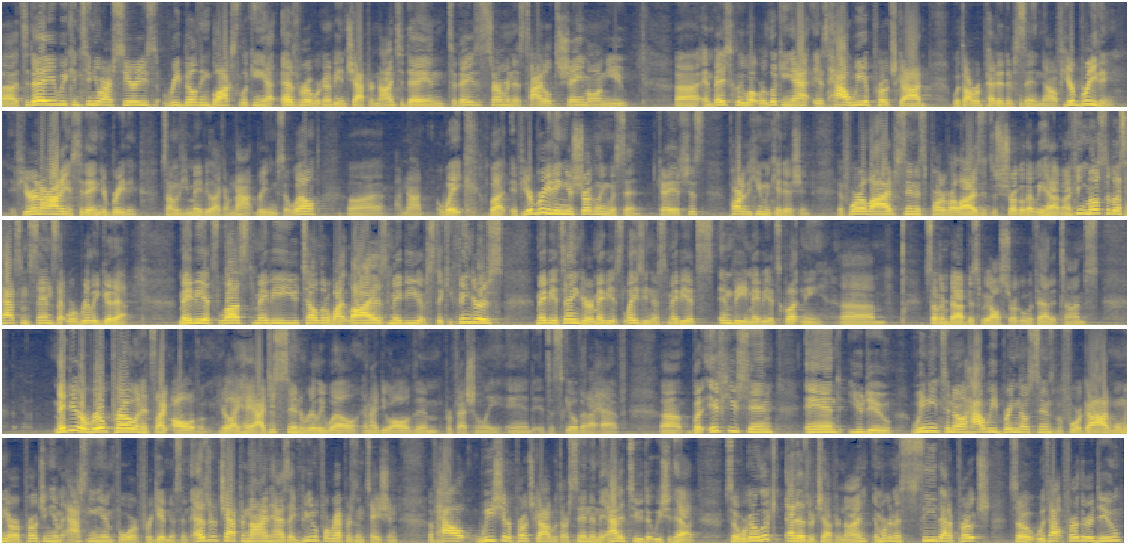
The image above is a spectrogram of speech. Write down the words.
Uh, today, we continue our series, Rebuilding Blocks, looking at Ezra. We're going to be in chapter 9 today, and today's sermon is titled Shame on You. Uh, and basically, what we're looking at is how we approach God with our repetitive sin. Now, if you're breathing, if you're in our audience today and you're breathing, some of you may be like, I'm not breathing so well, uh, I'm not awake. But if you're breathing, you're struggling with sin. Okay? It's just part of the human condition. If we're alive, sin is part of our lives. It's a struggle that we have. And I think most of us have some sins that we're really good at. Maybe it's lust. Maybe you tell little white lies. Maybe you have sticky fingers. Maybe it's anger. Maybe it's laziness. Maybe it's envy. Maybe it's gluttony. Um, Southern Baptists, we all struggle with that at times. Maybe you're a real pro and it's like all of them. You're like, hey, I just sin really well and I do all of them professionally and it's a skill that I have. Uh, but if you sin, and you do, we need to know how we bring those sins before God when we are approaching Him, asking Him for forgiveness. And Ezra chapter 9 has a beautiful representation of how we should approach God with our sin and the attitude that we should have. So we're going to look at Ezra chapter 9 and we're going to see that approach. So without further ado,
